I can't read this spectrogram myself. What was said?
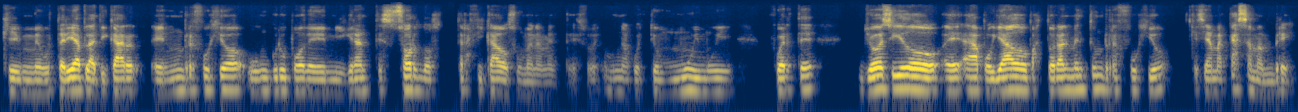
que me gustaría platicar en un refugio, un grupo de migrantes sordos traficados humanamente. Eso es una cuestión muy, muy fuerte. Yo he sido, apoyado pastoralmente un refugio que se llama Casa Mambré,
